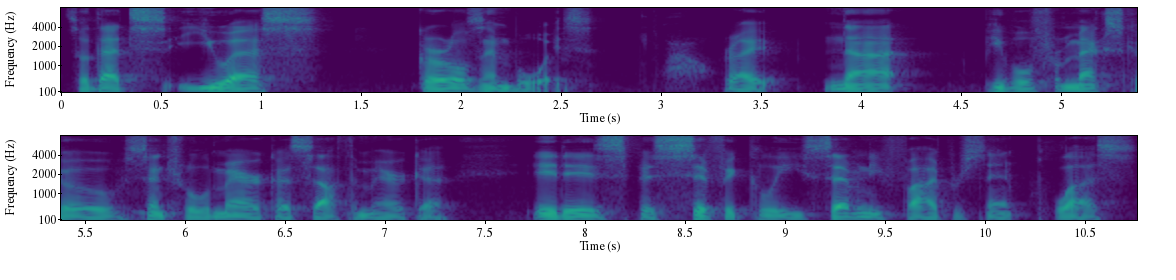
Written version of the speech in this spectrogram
So that's U.S. girls and boys. Wow. Right. Not people from Mexico, Central America, South America. It is specifically 75% plus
